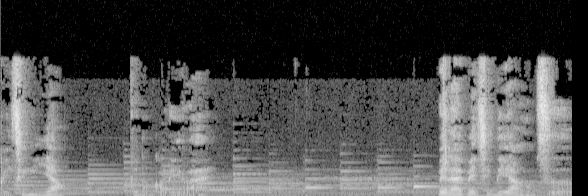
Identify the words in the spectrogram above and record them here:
北京一样，不能够例外。未来北京的样子，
